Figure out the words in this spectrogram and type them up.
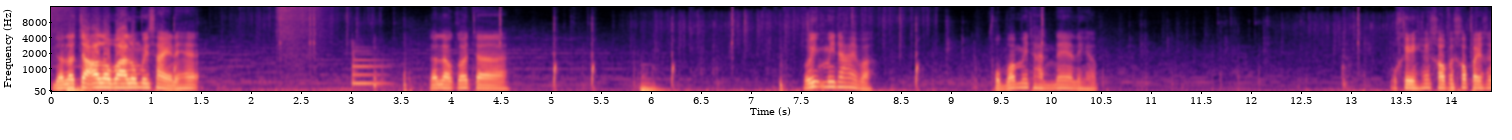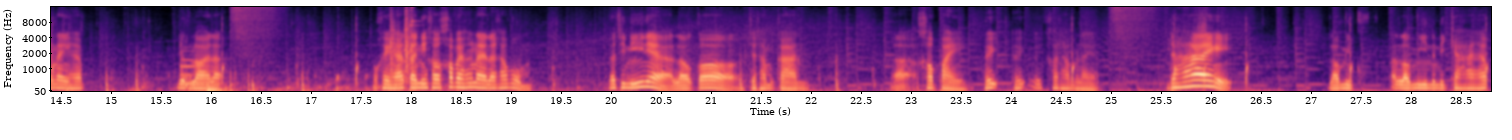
เดี๋ยวเราจะเอาลาวาลงไปใส่นะฮะ แล้วเราก็จะเฮ้ย ไม่ได้ว่ะ ผมว่าไม่ทันแน่เลยครับ โอเค ให้เขาไปเข้าไปข้างในครับ เรียบร้อยแล้ว โอเคฮะ ตอนนี้เขาเข้าไปข้างในแล้วครับผม แล้วทีนี้เนี่ยเราก็จะทำการ เอ่อ เข้าไป เฮ้ยเฮ้ยเขาทำอะไรอะ ได้ เรามี เรามีนาฬิกาครับ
